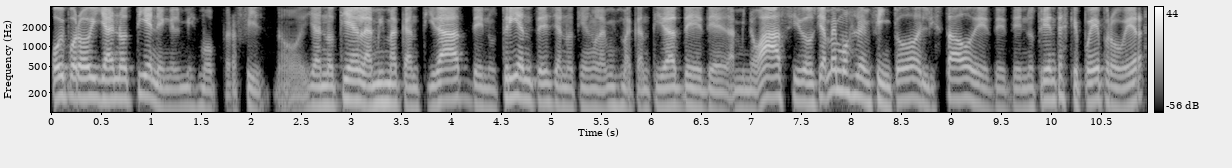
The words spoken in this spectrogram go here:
hoy por hoy ya no tienen el mismo perfil, ¿no? ya no tienen la misma cantidad de nutrientes, ya no tienen la misma cantidad de, aminoácidos, llamémoslo, en fin, todo el listado de, nutrientes que puede proveer,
